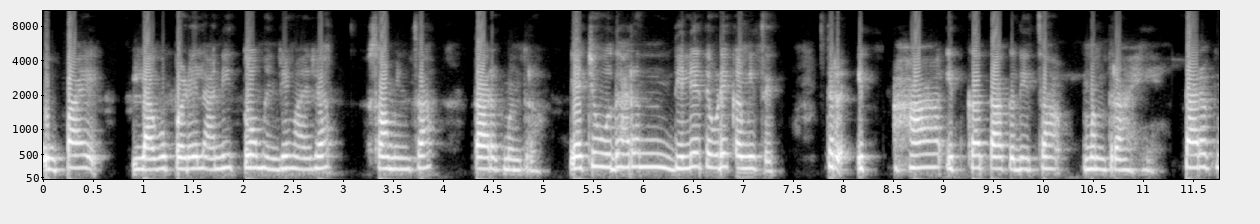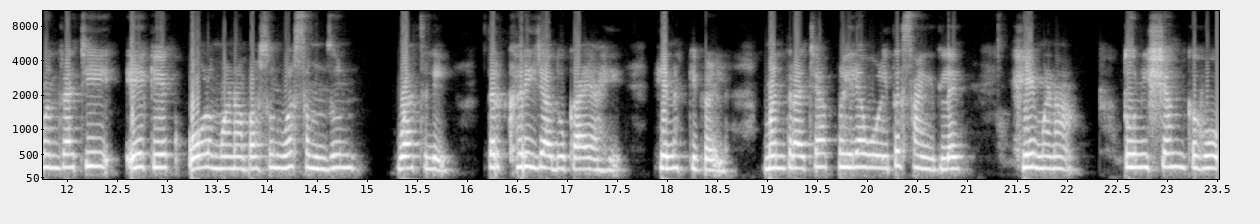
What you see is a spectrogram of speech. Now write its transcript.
उपाय लागू पडेल आणि तो म्हणजे माझ्या स्वामींचा तारक मंत्र. याचे उदाहरण दिले तेवढे कमीच आहेत. तर इत, हा इतका ताकदीचा मंत्र आहे. तारक मंत्राची एक एक ओळ मनापासून व समजून वाचली तर खरी जादू काय आहे हे नक्की कळेल. मंत्राच्या पहिल्या ओळीतच सांगितलंय हे म्हणा तू निशंक हो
